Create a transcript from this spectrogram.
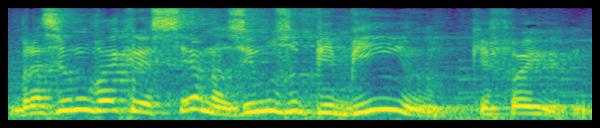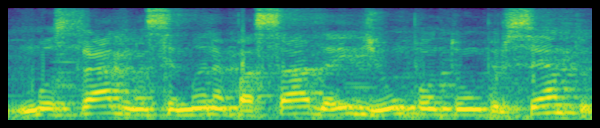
O Brasil não vai crescer. Nós vimos o PIBinho, que foi mostrado na semana passada aí de 1,1%.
